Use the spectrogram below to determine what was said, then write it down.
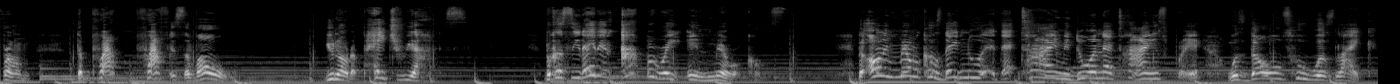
from the prophets of old, you know, the patriarchs. Because, see, they didn't operate in miracles. The only miracles they knew at that time and during that time spread was those who was like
